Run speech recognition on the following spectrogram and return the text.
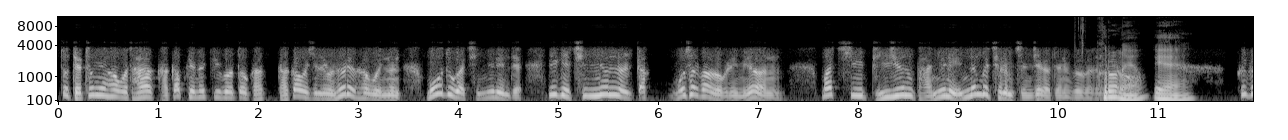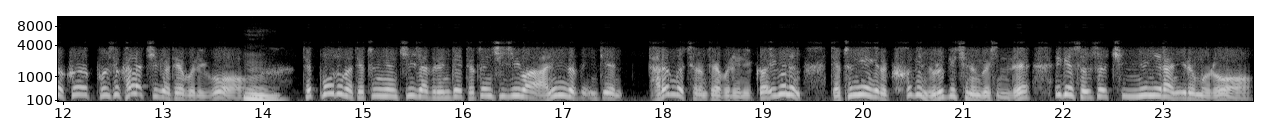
또 대통령하고 다 가깝게 느끼고 또 가, 가까워지려고 노력하고 있는 모두가 친윤인데 이게 친윤을 딱 못을 박아버리면 마치 비윤 반윤이 있는 것처럼 전제가 되는 거거든요. 그러네요. 예. 그러니까 그 벌써 갈라치기가 돼버리고 음. 모두가 대통령 지지자들인데 대통령 지지와 아닌 것 이제 다른 것처럼 돼버리니까 이거는 대통령에게도 크게 누를 끼치는 것인데 이게 슬슬 친윤이란 이름으로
